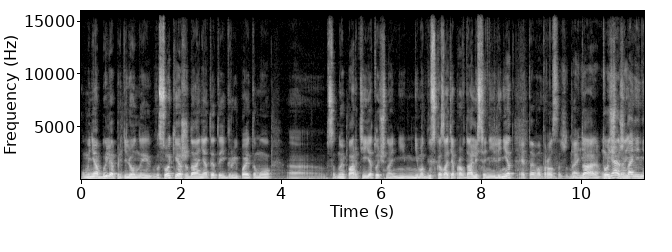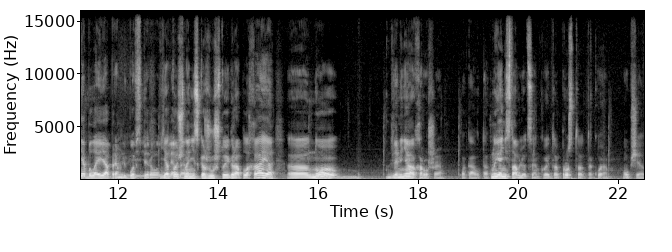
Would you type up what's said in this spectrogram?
У меня были определенные высокие ожидания от этой игры, поэтому С одной партии я точно не, не могу сказать, оправдались они или нет. Это вопрос ожидания. Да, У точно. меня ожиданий не было, и я прям любовь с первого Я взгляда. точно не скажу, что игра плохая, э, но для меня хорошая пока вот так. Но я не ставлю оценку, это просто такое общее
